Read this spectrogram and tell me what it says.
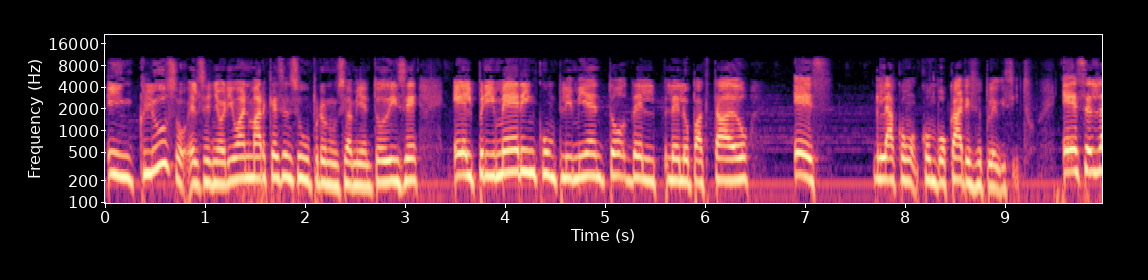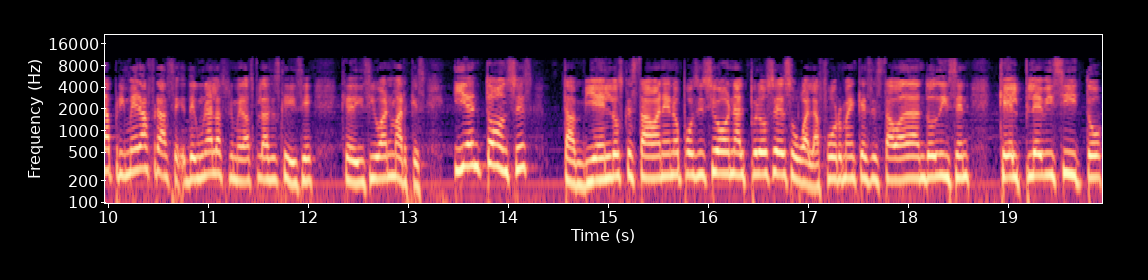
incluso el señor Iván Márquez en su pronunciamiento dice, el primer incumplimiento del, de lo pactado es la con- convocar ese plebiscito. Esa es la primera frase, de una de las primeras frases que dice, que dice Iván Márquez. Y entonces, también los que estaban en oposición al proceso o a la forma en que se estaba dando dicen que el plebiscito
